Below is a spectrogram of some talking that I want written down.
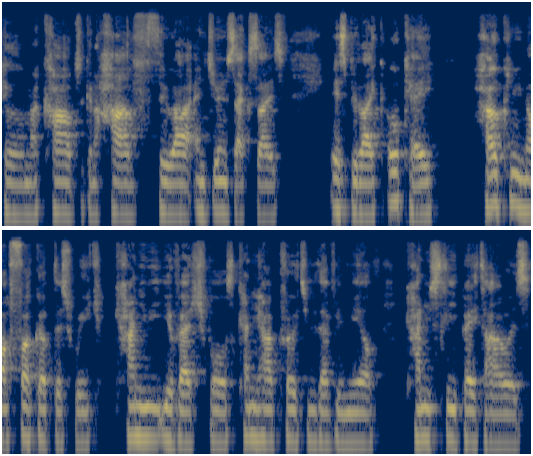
per of carbs we're going to have through our endurance exercise. It's be like, okay, how can you not fuck up this week? Can you eat your vegetables? Can you have protein with every meal? Can you sleep eight hours?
